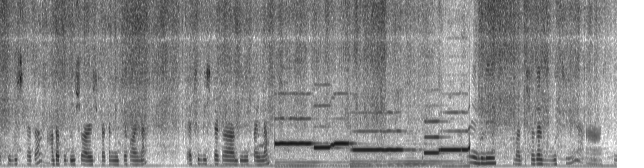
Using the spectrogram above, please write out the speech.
একশো বিশ টাকা। আদা তো দুইশো আড়াইশো টাকা নিতে হয় না। একশো বিশ টাকা দিয়ে পাইলাম। এগুলি বাজার সাজার গুছিয়ে আজকে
